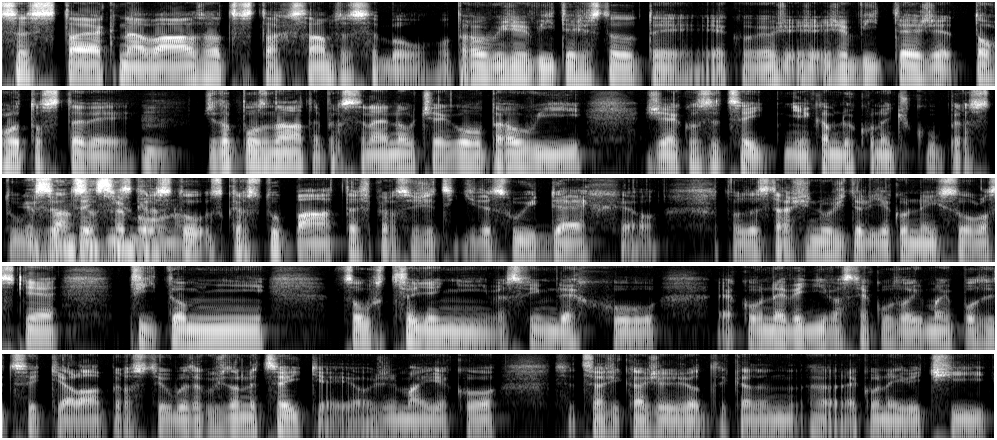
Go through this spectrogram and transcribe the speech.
cesta, jak navázat vztah sám se sebou. Opravdu že víte, že jste to ty, jako, jo, že, že, víte, že tohle to jste vy, hmm. že to poznáte. Prostě najednou člověk opravdu ví, že jako se cítí někam do konečků prstů, že se cítí sebou, skrz, no. skrz tu páteř, prostě, že cítíte svůj dech. Jo. To je strašně důležité, jako nejsou vlastně přítomní v soustředění ve svém dechu, jako nevidí vlastně, jakou zajímají pozici těla, prostě vůbec jako, že to necítí, jo, že mají jako, se třeba říká, že, že teďka ten eh, jako největší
